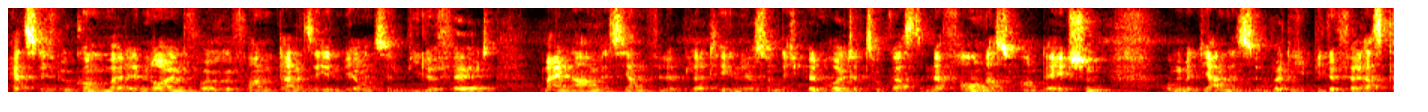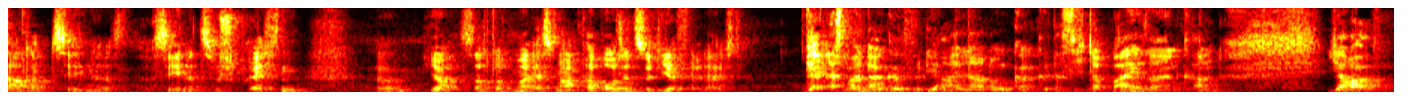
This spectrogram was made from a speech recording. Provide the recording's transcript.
Herzlich willkommen bei der neuen Folge von Dann sehen wir uns in Bielefeld. Mein Name ist Jan-Philipp Platenius und ich bin heute zu Gast in der Founders Foundation, um mit Janis über die Bielefelder Startup-Szene Szene zu sprechen. Ähm, ja, sag doch mal erstmal ein paar Worte zu dir vielleicht. Ja, erstmal danke für die Einladung, danke, dass ich dabei sein kann. Ja,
